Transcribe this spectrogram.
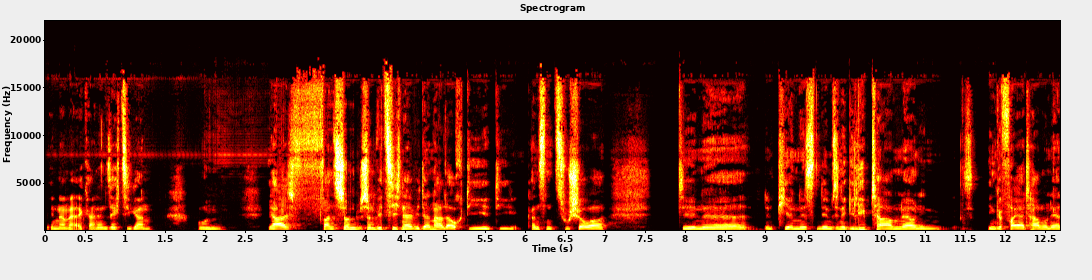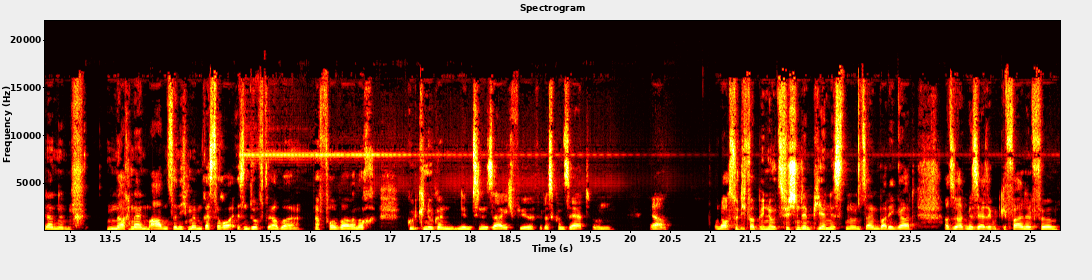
in Amerika in den 60ern. Und ja, ich fand es schon, schon witzig, ne, wie dann halt auch die, die ganzen Zuschauer den, äh, den Pianisten in dem Sinne geliebt haben ne, und ihn, ihn gefeiert haben und er dann im Nachhinein abends dann nicht mehr im Restaurant essen durfte, aber davor war er noch gut genug in dem Sinne, sage ich, für, für das Konzert. Und ja, und auch so die Verbindung zwischen dem Pianisten und seinem Bodyguard. Also hat mir sehr, sehr gut gefallen, den Film.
